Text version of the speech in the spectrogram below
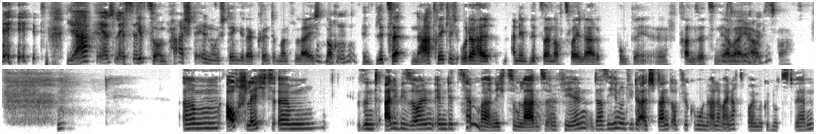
Ja, eher schlecht es gibt so ein paar Stellen, wo ich denke, da könnte man vielleicht noch den Blitzer nachträglich oder halt an den Blitzer noch zwei Ladepunkte äh, dran setzen. Ja, aber ja, das war. Ähm, auch schlecht ähm, sind Alibi-Säulen im Dezember nicht zum Laden zu empfehlen, da sie hin und wieder als Standort für kommunale Weihnachtsbäume genutzt werden,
